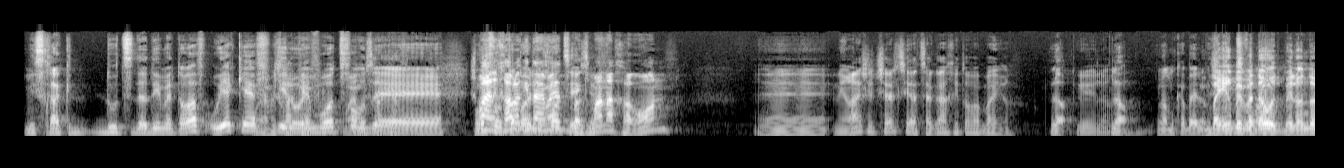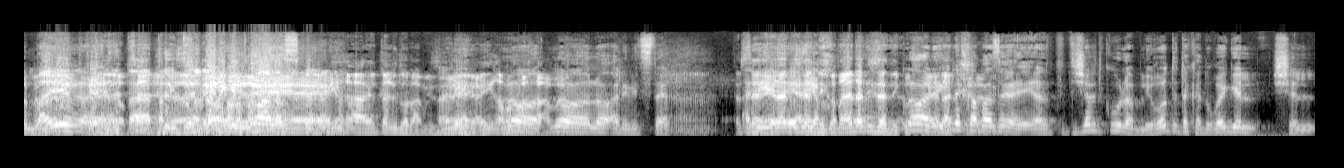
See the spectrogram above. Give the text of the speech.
משחק דו-צדדי מטורף, הוא יהיה כיף, כאילו, עם ווטפורד... אה, שמע, אני חייב להגיד את האמת, בזמן האחרון, אה, נראה לי שצ'לסי ההצגה הכי טובה בעיר. לא, כאילו. לא, לא מקבל. בעיר בוודאות, בלונדון בוודאות. בעיר, כן, אתה מתחרה נגד העיר היותר גדולה מזה, העיר הממלכה. לא, לא, אני מצטער. ידעתי שזה ידליק אותך, ידעתי שזה ידליק אותך. לא, אני אגיד לך מה זה, אתה תשאל את כולם, לראות את הכדורגל של...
